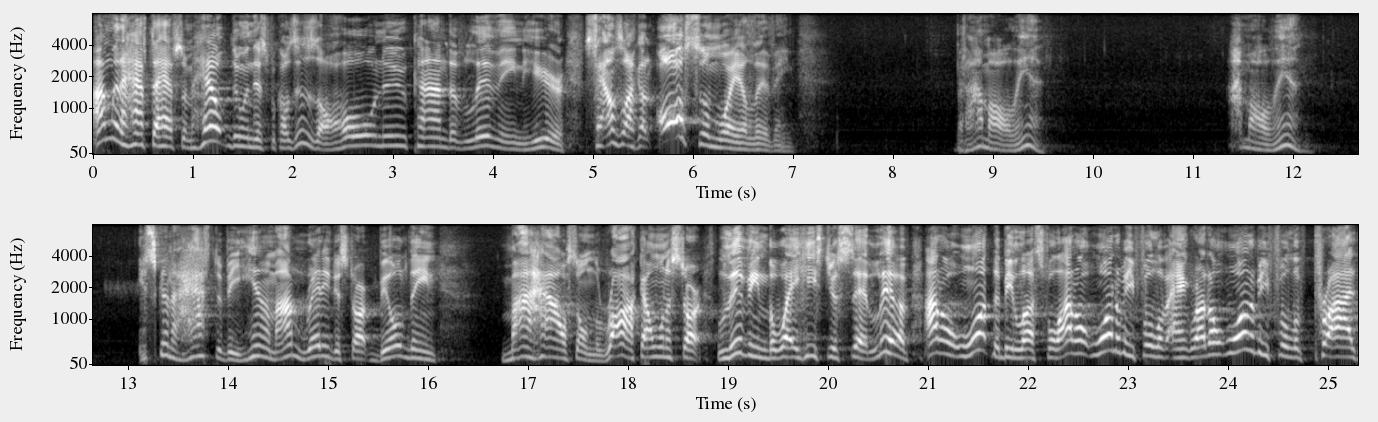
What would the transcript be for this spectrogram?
I'm going to have to have some help doing this because this is a whole new kind of living here. Sounds like an awesome way of living. But I'm all in. I'm all in. It's going to have to be him. I'm ready to start building my house on the rock. I want to start living the way he's just said live. I don't want to be lustful. I don't want to be full of anger. I don't want to be full of pride.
